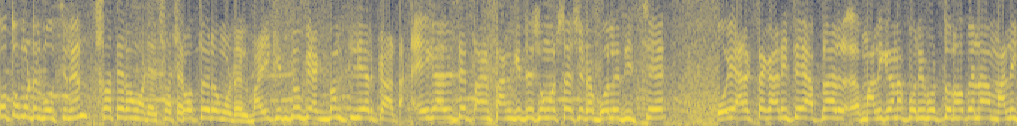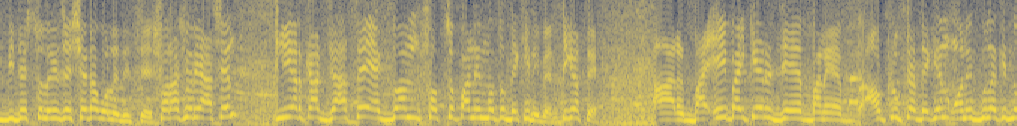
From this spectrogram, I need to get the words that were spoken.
কত মডেল বলছিলেন? সতেরো মডেল সতেরো। মডেল বাইক কিন্তু একদম ক্লিয়ার কাট এই গাড়িতে টা- টাঙ্কিতে সমস্যা সেটা বলে দিচ্ছে। ওই আরেকটা গাড়িতে আপনার মালিকানা পরিবর্তন হবে না মালিক বিদেশ চলে গেছে সেটা বলে দিচ্ছে। সরাসরি আসেন ক্লিয়ার কাট যা আছে একদম স্বচ্ছ পানির মতো দেখে নেবেন ঠিক আছে? আর এই বাইকের যে মানে আউটলুকটা দেখেন অনেকগুলো কিন্তু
